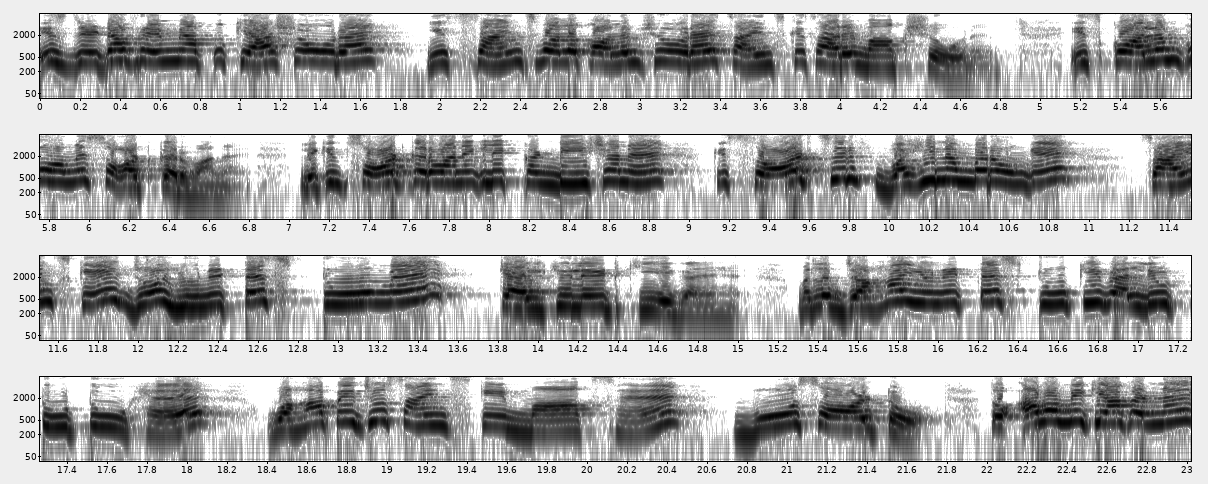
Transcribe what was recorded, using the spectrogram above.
इस डेटा फ्रेम में आपको क्या शो हो रहा है? ये साइंस वाला कॉलम शो हो रहा है। साइंस के सारे मार्क्स शो हो रहे हैं। इस कॉलम को हमें सॉर्ट करवाना है। लेकिन सॉर्ट करवाने के लिए कंडीशन है कि सॉर्ट सिर्फ़ वही नंबर होंगे साइंस के जो यूनिट टेस्ट टू में कैलकुलेट किए गए हैं। मतलब जहाँ यूनिट टेस्ट टू की वैल्यू टू टू है, वहाँ पे जो साइंस के मार्क्स हैं, वो सॉर्ट हो। तो अब हमें क्या करना है?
